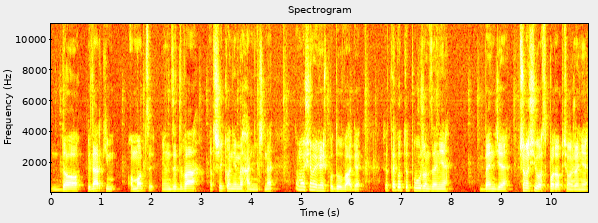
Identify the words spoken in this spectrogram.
do pilarki o mocy między 2 a 3 konie mechaniczne, to musimy wziąć pod uwagę, że tego typu urządzenie będzie przynosiło spore obciążenie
